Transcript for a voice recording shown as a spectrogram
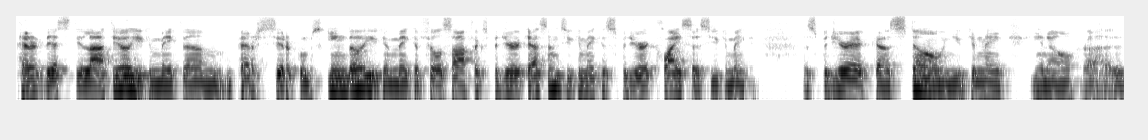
per destillatio. You can make them per circumscindo. You can make a philosophic spagyric essence. You can make a spagyric clyssus. You can make a spagyric uh, stone. You can make, you know, uh,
